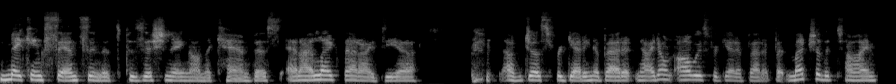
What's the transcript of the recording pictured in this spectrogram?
making sense in its positioning on the canvas. And I like that idea of just forgetting about it. Now, I don't always forget about it, but much of the time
